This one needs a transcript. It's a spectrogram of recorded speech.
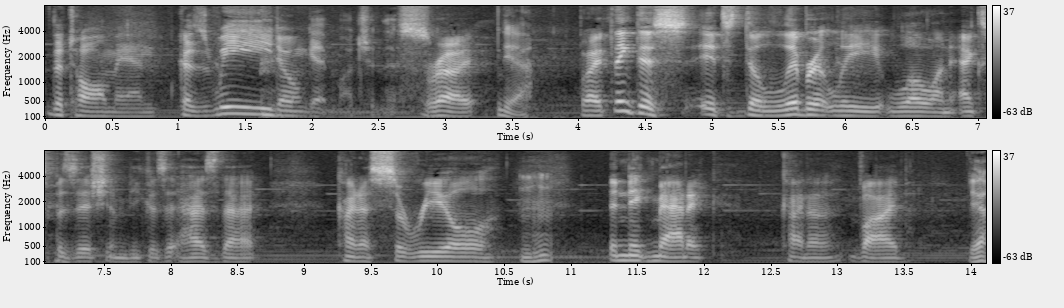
the tall man because we don't get much in this. right. Yeah. But I think this it's deliberately low on exposition because it has that kind of surreal, Mm-hmm. enigmatic kind of vibe. Yeah.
